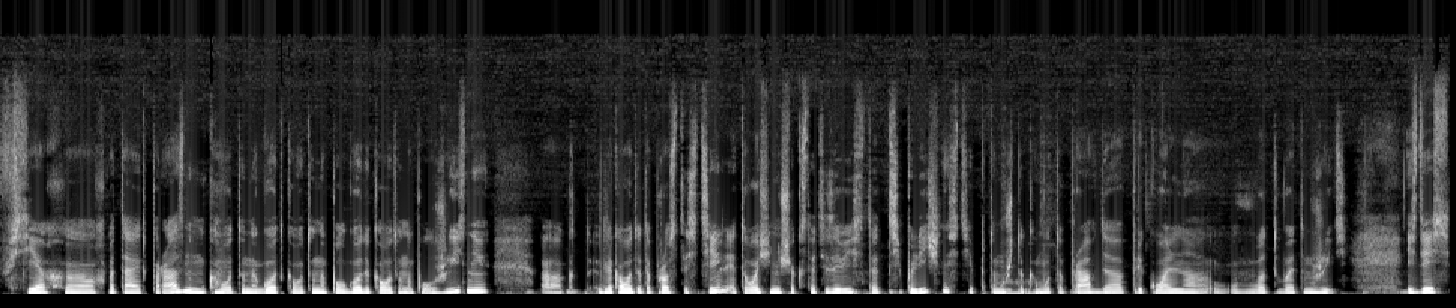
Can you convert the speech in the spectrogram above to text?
всех э, хватает по-разному, кого-то на год, кого-то на полгода, кого-то на полжизни. Для кого-то это просто стиль, это очень еще, кстати, зависит от типа личности, потому что кому-то, правда, прикольно вот в этом жить. И здесь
